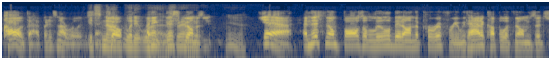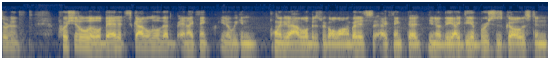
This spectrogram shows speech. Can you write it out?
call it that, but it's not really the It's same. not so what it was. I think this right. film is Yeah. yeah, and this film falls a little bit on the periphery. We've had a couple of films that sort of push it a little bit. It's got a little that, and I think you know we can point it out a little bit as we go along. But it's I think that you know the idea of Bruce's ghost and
